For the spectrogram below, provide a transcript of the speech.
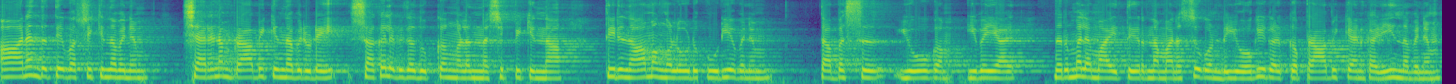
ആനന്ദത്തെ വർഷിക്കുന്നവനും ശരണം പ്രാപിക്കുന്നവരുടെ സകലവിധ ദുഃഖങ്ങളും നശിപ്പിക്കുന്ന തിരുനാമങ്ങളോട് കൂടിയവനും തപസ് യോഗം ഇവയാൽ നിർമ്മലമായി തീർന്ന മനസ്സുകൊണ്ട് യോഗികൾക്ക് പ്രാപിക്കാൻ കഴിയുന്നവനും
